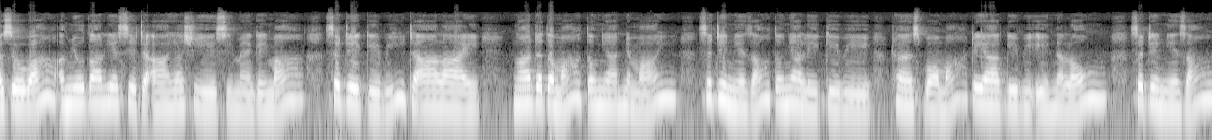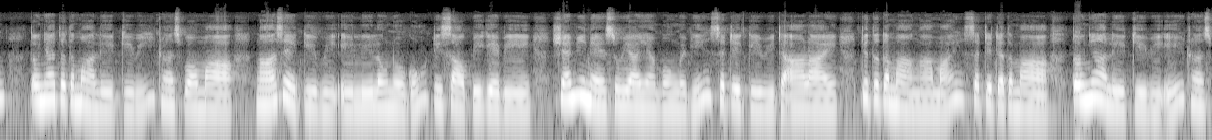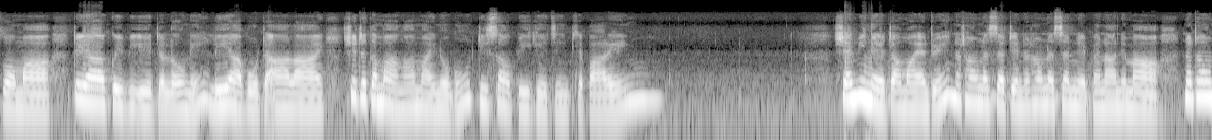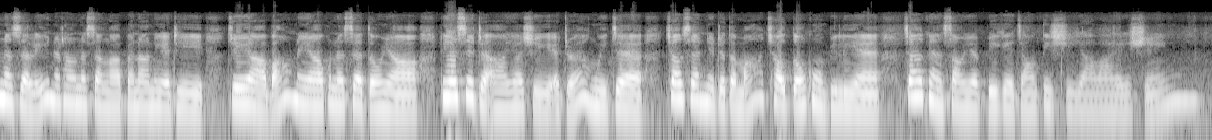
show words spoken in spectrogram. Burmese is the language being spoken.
အဆိုပါအမျိုးသားလျှက်စစ်တအားရရှိရေးစီမံကိန်းမှာ 17KB တအားလိုက်9.32မိုင်17မြင်းဆောင် 34 KB transformer 100 kVA နှလုံး17မြင်းဆောင်3.4 kV transformer 50 kVA လေးလုံးတို့ကိုတိစောက်ပေးခဲ့ပြီးရှမ်းပြည်နယ်ဆိုရရန်ပုံငွေဖြင့် 17 kV တအားလိုင်း1.5မိုင်17.34 kVA transformer 100 kVA တစ်လုံးနဲ့400ဗို့တအားလိုင်း8.5မိုင်တို့ကိုတိစောက်ပေးခဲ့ခြင်းဖြစ်ပါတယ်။ရှမ်းပြည်နယ်တောင်ပိုင်းအတွင်း2021-2022ဘဏ္ဍာနှစ်မှ2024-2025ဘဏ္ဍာနှစ်အထိကျေးရွာပေါင်း283ရွာလျှက်စစ်တအားရရှိအတွက်ငွေကျပ်62.63ခွန်ဘီလီယံကြာကန်ဆောင်ရွက်ပေးခဲ့ကြောင်းသိရှိရပါတယ်ရှင်။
